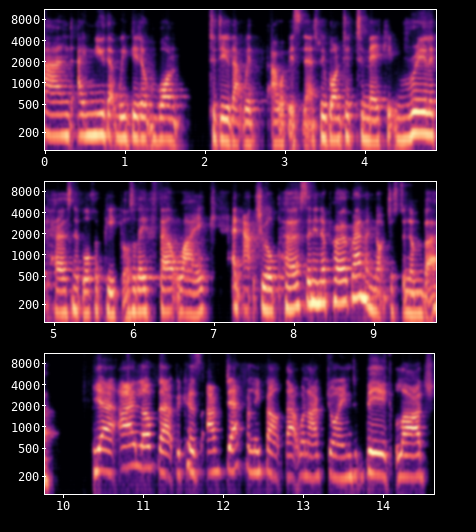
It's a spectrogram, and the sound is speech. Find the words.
And I knew that we didn't want to do that with our business. We wanted to make it really personable for people so they felt like an actual person in a program and not just a number. Yeah, I love that because I've definitely felt that when I've joined big, large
